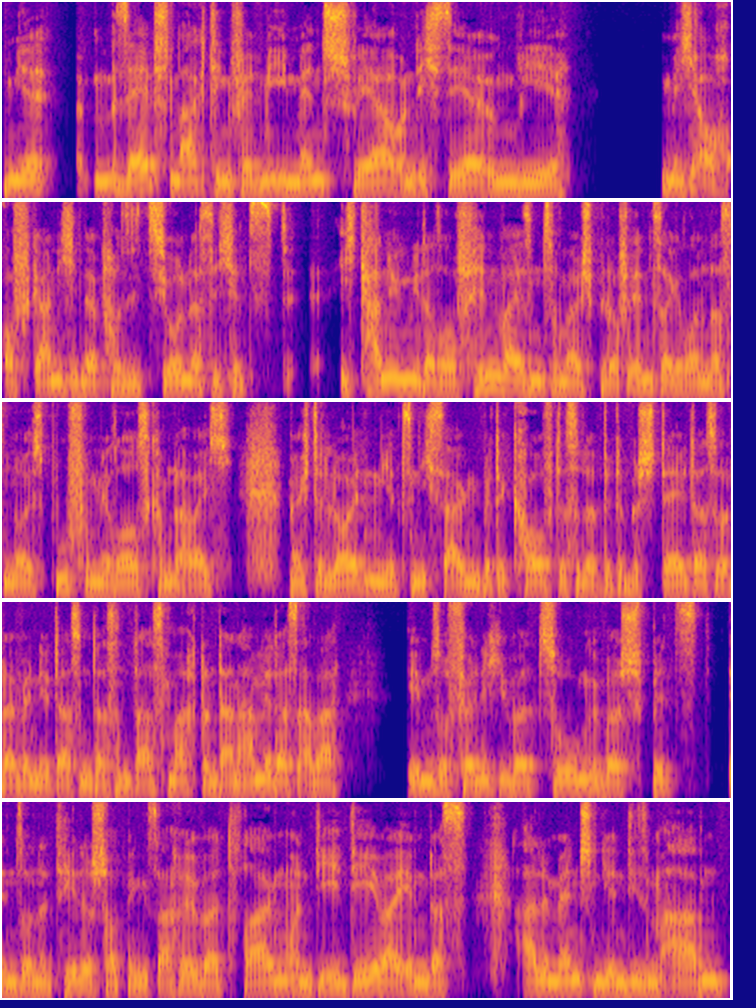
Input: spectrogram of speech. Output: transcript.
mir selbst Marketing fällt mir immens schwer und ich sehe irgendwie mich auch oft gar nicht in der Position, dass ich jetzt, ich kann irgendwie darauf hinweisen, zum Beispiel auf Instagram, dass ein neues Buch von mir rauskommt, aber ich möchte Leuten jetzt nicht sagen, bitte kauft das oder bitte bestellt das oder wenn ihr das und das und das macht. Und dann haben wir das aber eben so völlig überzogen, überspitzt in so eine Teleshopping-Sache übertragen. Und die Idee war eben, dass alle Menschen, die in diesem Abend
